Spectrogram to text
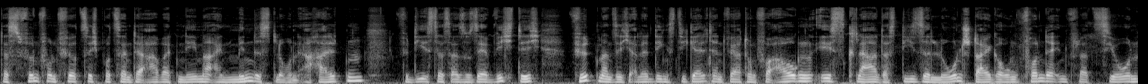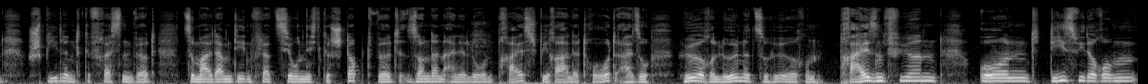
dass 45 Prozent der Arbeitnehmer einen Mindestlohn erhalten. Für die ist das also sehr wichtig. Führt man sich allerdings die Geldentwertung vor Augen, ist klar, dass diese Lohnsteigerung von der Inflation spielend gefressen wird, zumal damit die Inflation nicht gestoppt wird, sondern eine Lohnpreisspirale droht, also höhere Löhne zu höheren Preisen führen und dies wiederum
